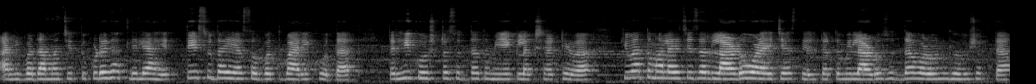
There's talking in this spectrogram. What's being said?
आणि बदामाचे तुकडे घातलेले आहेत ते सुद्धा यासोबत बारीक होतात. तर ही गोष्टसुद्धा तुम्ही एक लक्षात ठेवा. किंवा तुम्हाला याचे जर लाडू वळायचे असतील तर तुम्ही लाडूसुद्धा वळून घेऊ शकता.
